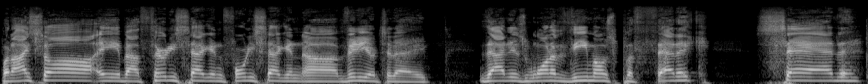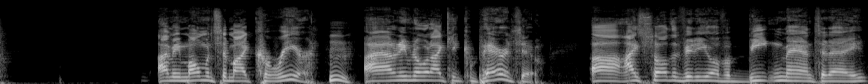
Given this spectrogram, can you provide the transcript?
But I saw a about 30 second, 40 second uh, video today that is one of the most pathetic, sad, I mean, moments in my career. I don't even know what I can compare it to. Uh, I saw the video of a beaten man today,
